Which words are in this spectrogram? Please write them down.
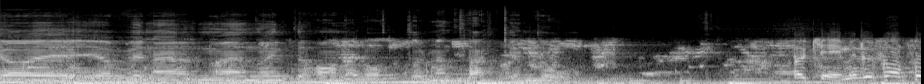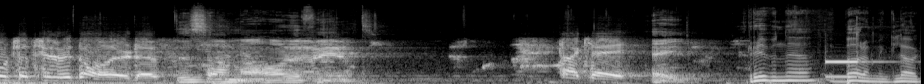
jag, jag vill nog ändå inte ha några lotter, men tack ändå. Okej, men du får en fortsatt trevlig dag, hör du. Detsamma, ha det fint. Tack, hej. Hej. Rune Börmglögg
